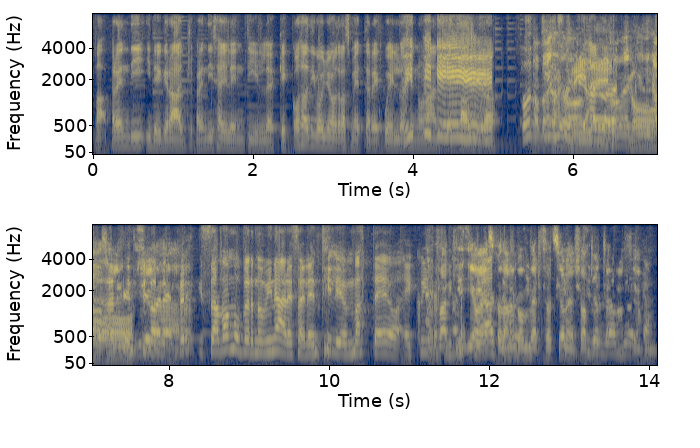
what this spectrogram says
Ma prendi i The Grudge, prendi Silent Hill, che cosa ti vogliono trasmettere quello se non e paura? Oddio, Vabbè, io Silent allora, non è criticato No. Per- stavamo per nominare Silent Hill e Matteo e quindi Infatti mi io esco dalla conversazione, c'ho tutta la dobbiamo.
